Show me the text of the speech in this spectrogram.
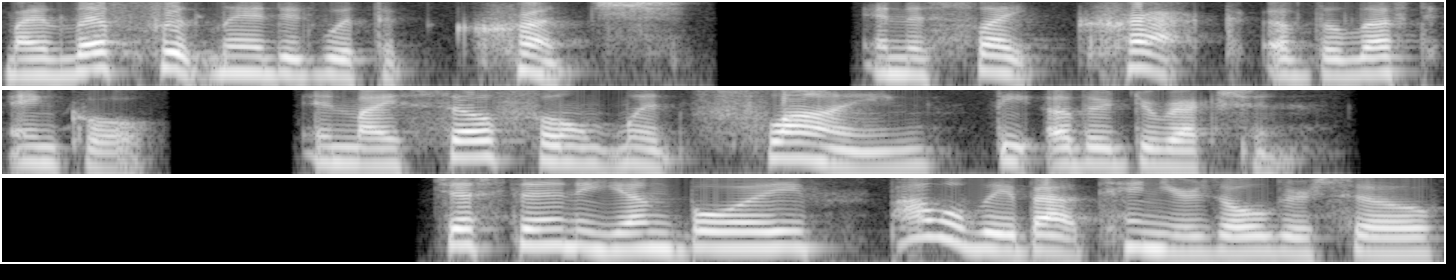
My left foot landed with a crunch and a slight crack of the left ankle, and my cell phone went flying the other direction. Just then, a young boy, probably about 10 years old or so,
